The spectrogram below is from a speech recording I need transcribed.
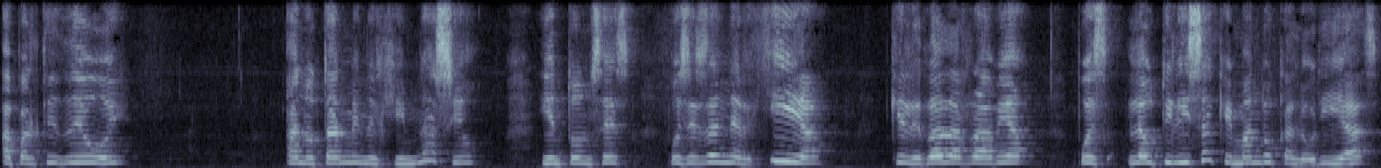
a partir de hoy anotarme en el gimnasio y entonces pues esa energía que le da la rabia pues la utiliza quemando calorías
